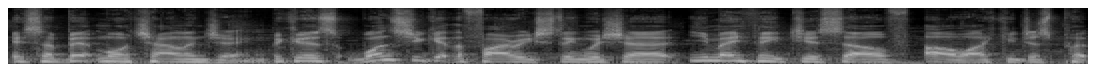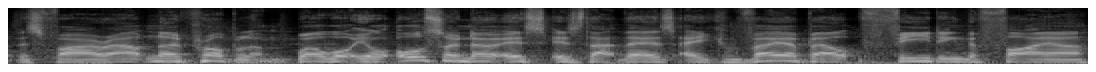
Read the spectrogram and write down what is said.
it's a bit more challenging because once you get the fire extinguisher, you may think to yourself, oh, I can just put this fire out, no problem. Well, what you'll also notice is that there's a conveyor belt feeding the fire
